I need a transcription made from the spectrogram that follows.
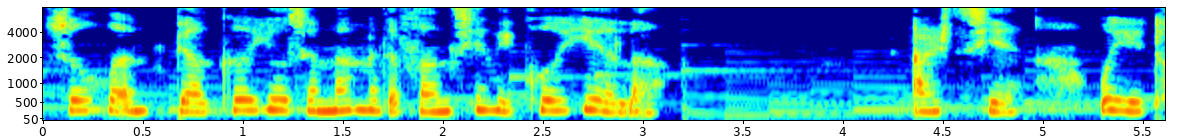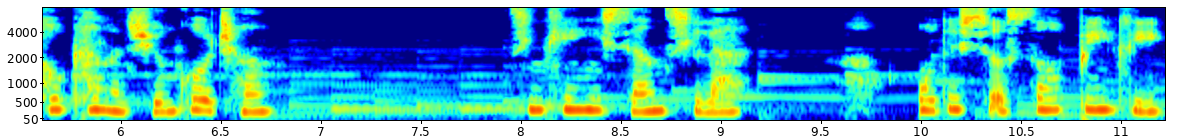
昨晚表哥又在妈妈的房间里过夜了，而且我也偷看了全过程。今天一想起来，我的小骚逼里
